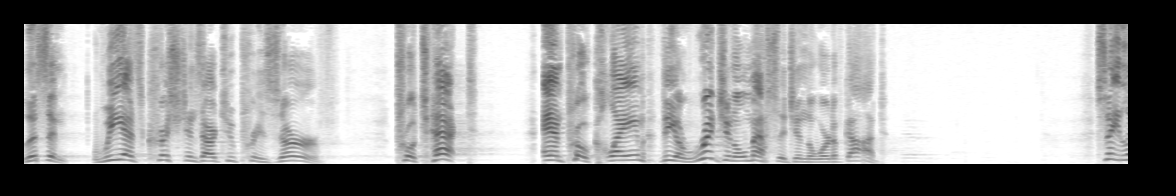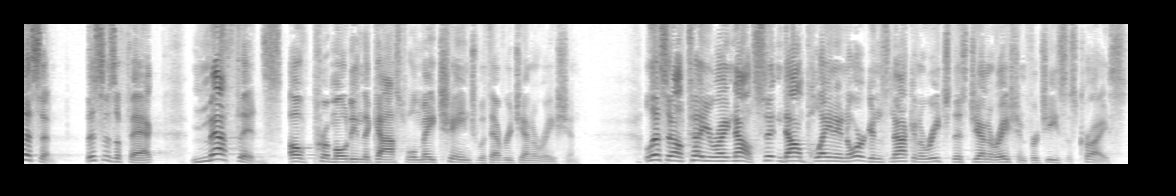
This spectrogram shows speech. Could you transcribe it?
Listen, we as Christians are to preserve, protect, and proclaim the original message in the Word of God. See, listen, this is a fact. Methods of promoting the gospel may change with every generation. Listen, I'll tell you right now, sitting down playing an organ is not going to reach this generation for Jesus Christ.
